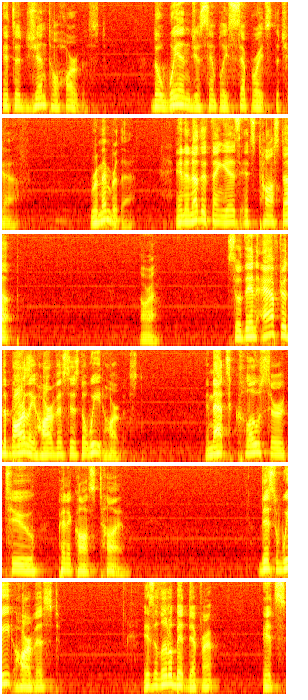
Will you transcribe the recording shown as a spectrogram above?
it's a gentle harvest. The wind just simply separates the chaff. Remember that. And another thing is, it's tossed up. All right. So then, after the barley harvest, is the wheat harvest. And that's closer to Pentecost time. This wheat harvest is a little bit different. It's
